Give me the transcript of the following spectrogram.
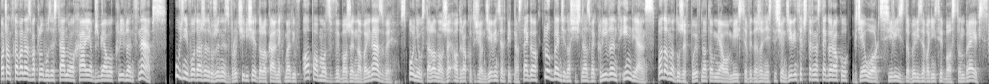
Początkowa nazwa klubu ze stanu Ohio brzmiało Cleveland Naps. Później włodarze drużyny zwrócili się do lokalnych mediów o pomoc w wyborze nowej nazwy. Wspólnie ustalono, że od roku 1915 klub będzie nosić nazwę Cleveland Indians. Podobno duży wpływ na to miało miejsce wydarzenie z 1914 roku, gdzie World Series zdobyli zawodnicy Boston Braves.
